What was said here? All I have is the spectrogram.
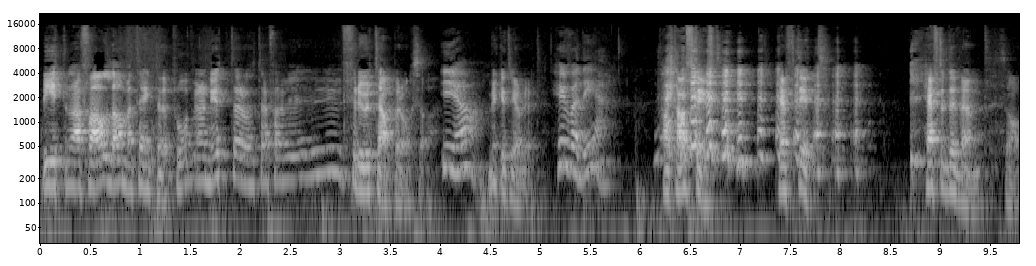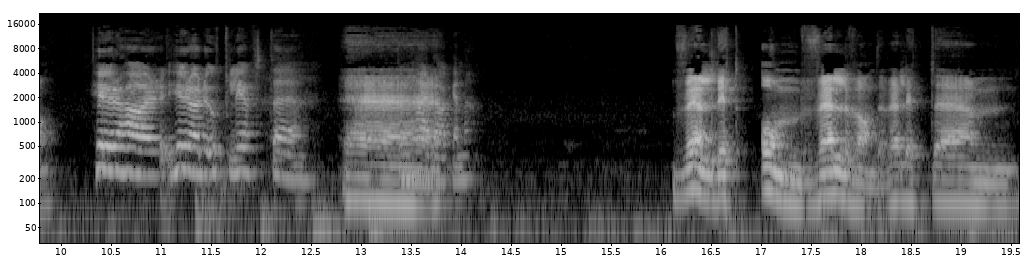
biten i alla fall. Då, men tänkte att provar vi något nytt där och träffade vi fru Tapper också. Ja. Mycket trevligt. Hur var det? Fantastiskt. Häftigt. Häftigt event. Så. Hur har, hur har du upplevt eh, de här Eh, dagarna? väldigt omvälvande, väldigt ehm,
